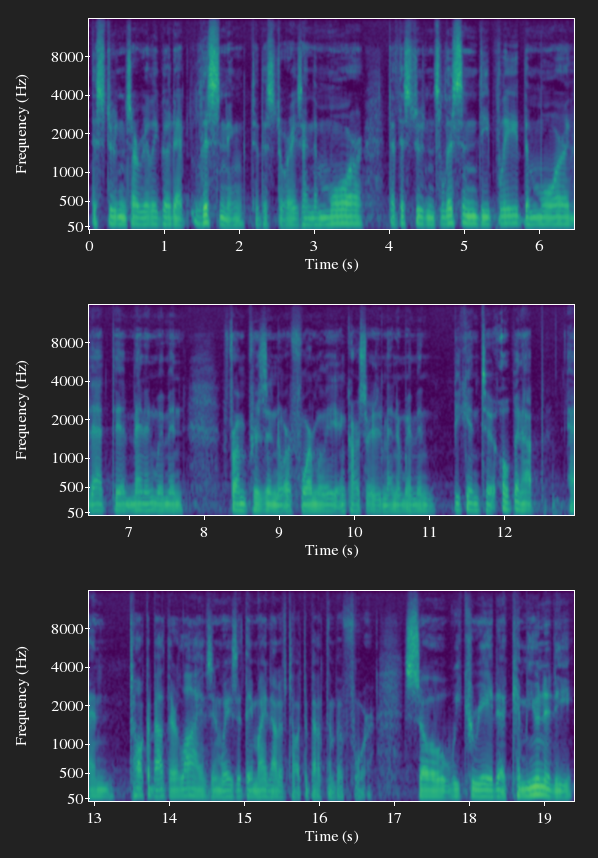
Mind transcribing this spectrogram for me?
the students are really good at listening to the stories. And the more that the students listen deeply, the more that the men and women from prison or formerly incarcerated men and women begin to open up and talk about their lives in ways that they might not have talked about them before. So we create a community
